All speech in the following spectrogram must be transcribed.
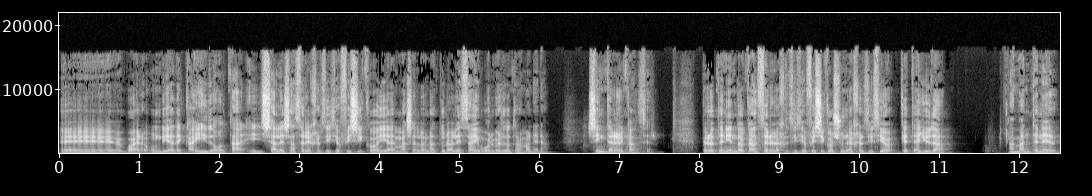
eh, bueno, un día decaído y sales a hacer ejercicio físico y además en la naturaleza y vuelves de otra manera, sin tener cáncer. Pero teniendo cáncer, el ejercicio físico es un ejercicio que te ayuda a mantener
